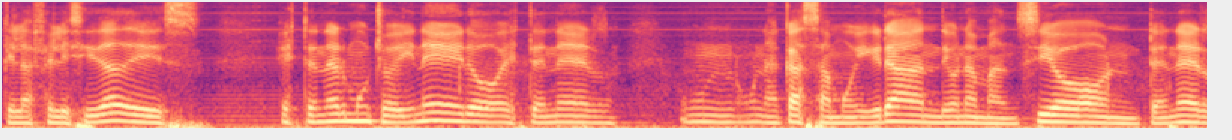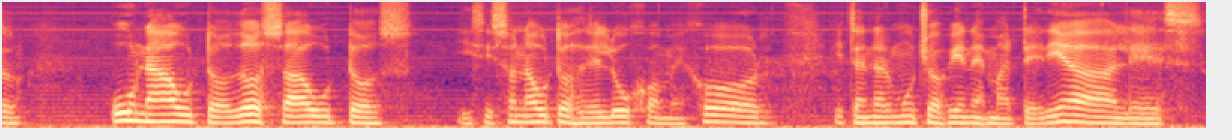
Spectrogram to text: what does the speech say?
que la felicidad es, es tener mucho dinero, es tener una casa muy grande, una mansión, tener un auto, dos autos, y si son autos de lujo mejor, y tener muchos bienes materiales.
